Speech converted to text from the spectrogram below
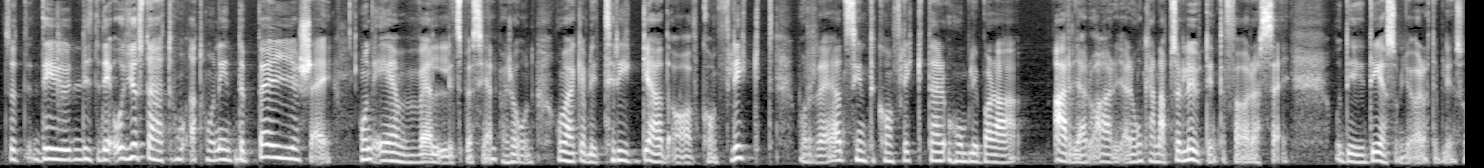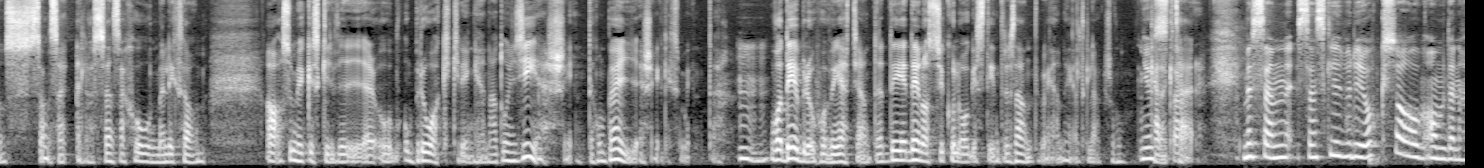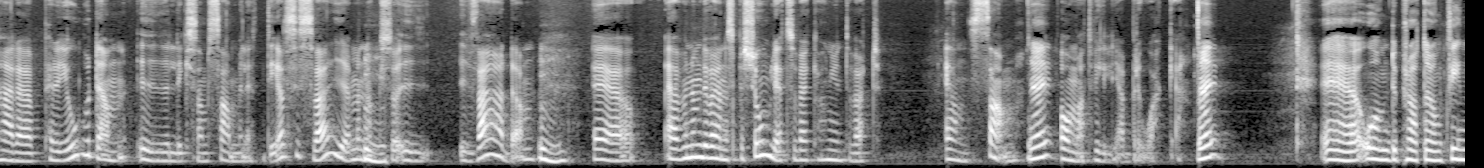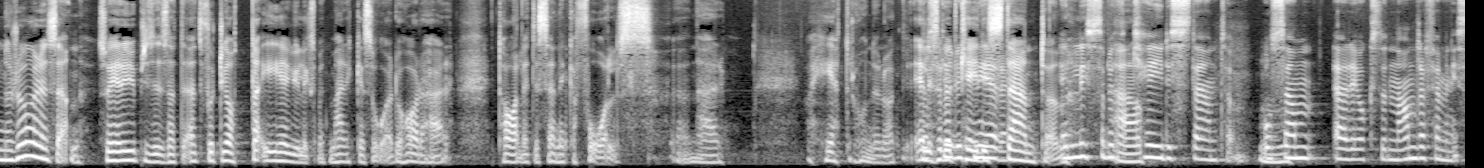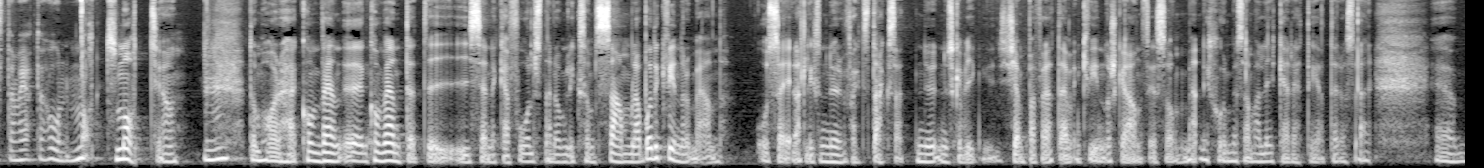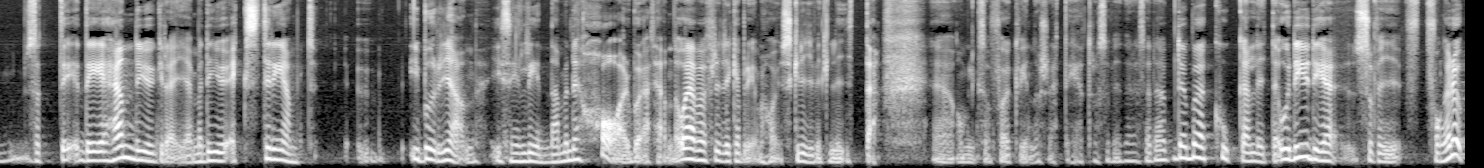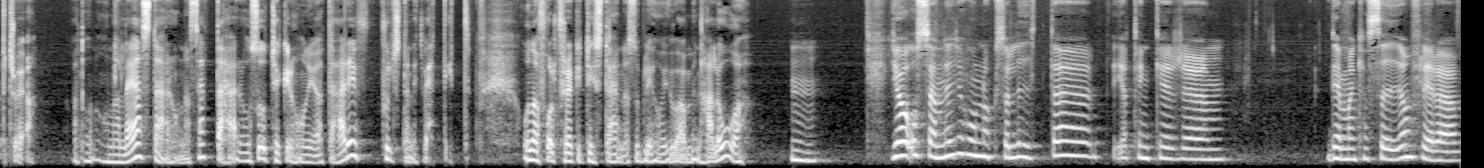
Så det är ju lite det. Och just det här att hon, att hon inte böjer sig. Hon är en väldigt speciell person. Hon verkar bli triggad av konflikt. Hon räds inte konflikter och hon blir bara argare och argare. Hon kan absolut inte föra sig. Och det är det som gör att det blir en sån sensation Men liksom ja, så mycket skriverier och, och bråk kring henne att hon ger sig inte, hon böjer sig liksom inte. Mm. Vad det beror på vet jag inte. Det, det är något psykologiskt intressant med henne helt klart som Just karaktär. Det. Men sen, sen skriver du också om, om den här perioden i liksom samhället, dels i Sverige men mm. också i, i världen. Mm. Eh, även om det var hennes personlighet så verkar hon ju inte varit ensam Nej. om att vilja bråka. Nej. Eh, och om du pratar om kvinnorörelsen så är det ju precis att, att 48 är ju liksom ett märkesår. Du har det här talet i Seneca Falls eh, när vad heter hon nu då? Elisabeth Cady Stanton. Elisabeth ja. Cady Stanton. Mm. Och sen är det också den andra feministen, vad heter hon? Mott. Mott, ja. Mm. De har det här eh, konventet i, i Seneca Falls när de liksom samlar både kvinnor och män och säger att liksom, nu är det faktiskt dags att nu, nu ska vi kämpa för att även kvinnor ska anses som människor med samma lika rättigheter och sådär. Ehm, så det, det händer ju grejer men det är ju extremt eh, i början i sin linda men det har börjat hända. Och även Fredrika Bremer har ju skrivit lite eh, om liksom för kvinnors rättigheter och så vidare. Så det, det börjar koka lite. Och det är ju det Sofie fångar upp tror jag. Att hon, hon, har läst det här, hon har sett det här. Och så tycker hon ju att det här är fullständigt vettigt. Och när folk försöker tysta henne så blir hon ju bara, men hallå, Mm. Ja, och sen är ju hon också lite, jag tänker, ehm, det man kan säga om flera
